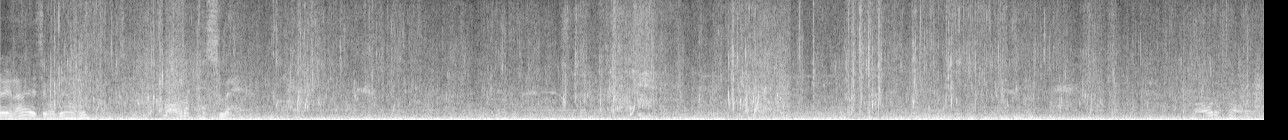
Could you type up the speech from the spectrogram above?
खड्डा आहे ना याच्यामध्ये म्हणून वावरा फसलाय वावरच वावरा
